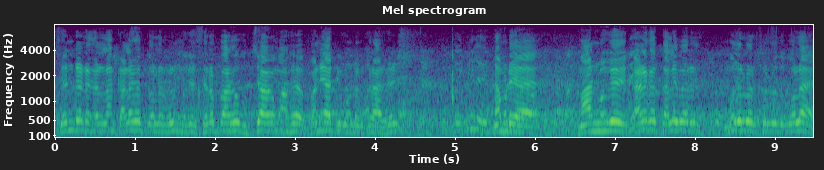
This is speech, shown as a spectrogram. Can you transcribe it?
சென்ற இடங்கள்லாம் கழகத் தோழர்கள் மிக சிறப்பாக உற்சாகமாக பணியாற்றி கொண்டிருக்கிறார்கள். நம்முடைய மாண்புமிகு கழக தலைவர் முதல்வர் சொல்வது போல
